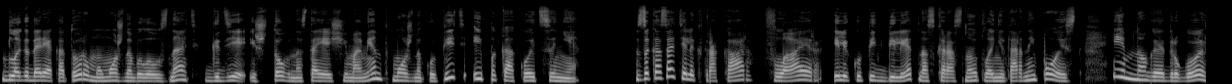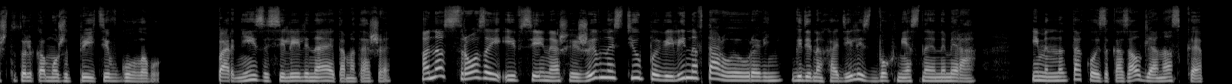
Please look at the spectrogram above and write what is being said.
благодаря которому можно было узнать, где и что в настоящий момент можно купить и по какой цене заказать электрокар, флайер или купить билет на скоростной планетарный поезд и многое другое, что только может прийти в голову. Парней заселили на этом этаже, а нас с Розой и всей нашей живностью повели на второй уровень, где находились двухместные номера. Именно такой заказал для нас Кэп.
